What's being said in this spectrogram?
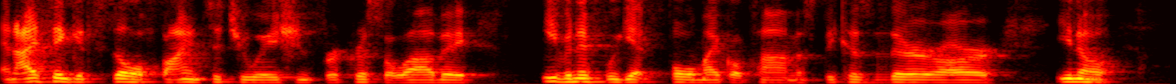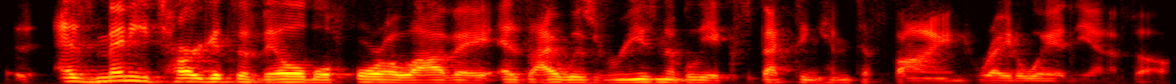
And I think it's still a fine situation for Chris Olave even if we get full Michael Thomas, because there are, you know, as many targets available for Olave as I was reasonably expecting him to find right away in the NFL.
